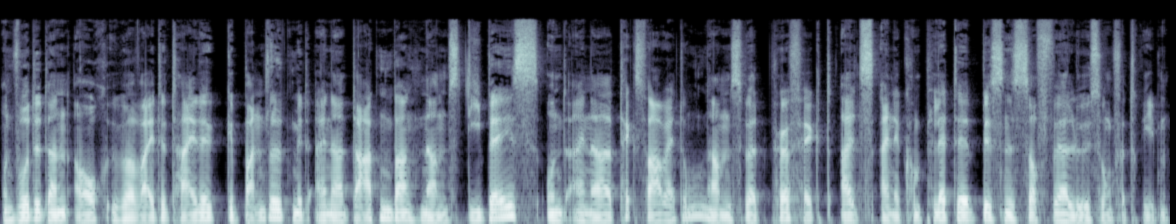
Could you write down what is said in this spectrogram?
und wurde dann auch über weite Teile gebundelt mit einer Datenbank namens DBase und einer Textverarbeitung namens WordPerfect als eine komplette Business-Software-Lösung vertrieben.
